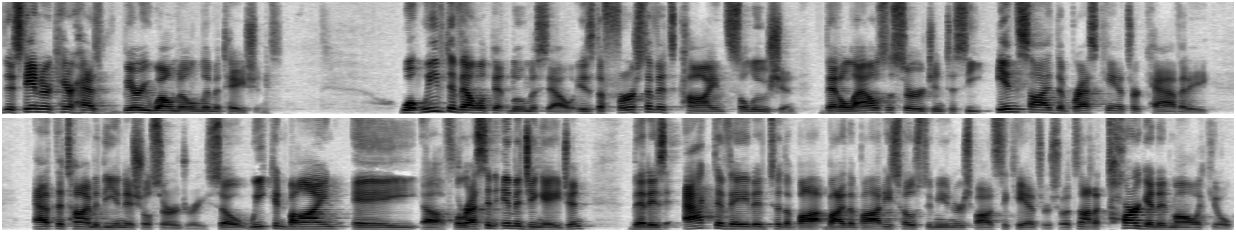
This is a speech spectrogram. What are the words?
the standard of care has very well-known limitations. What we've developed at Lumicell is the first of its kind solution that allows the surgeon to see inside the breast cancer cavity at the time of the initial surgery. So we combine a uh, fluorescent imaging agent that is activated to the by the body's host immune response to cancer. So it's not a targeted molecule,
